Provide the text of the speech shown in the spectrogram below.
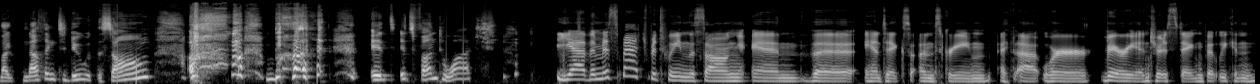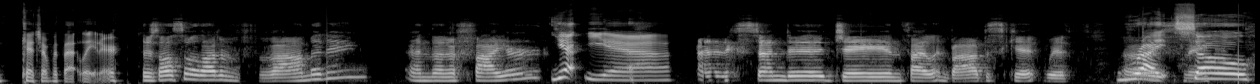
like nothing to do with the song. But it's it's fun to watch. Yeah, the mismatch between the song and the antics on screen, I thought were very interesting, but we can catch up with that later. There's also a lot of vomiting and then a fire. Yeah. Yeah. And an extended Jay and Silent Bob skit with uh, right Snake. so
